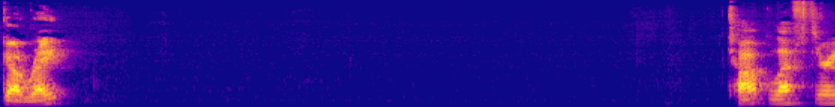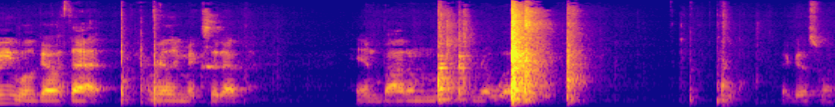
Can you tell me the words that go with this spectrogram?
go right? Top left three, we'll go with that. Really mix it up. And bottom row. There goes one.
